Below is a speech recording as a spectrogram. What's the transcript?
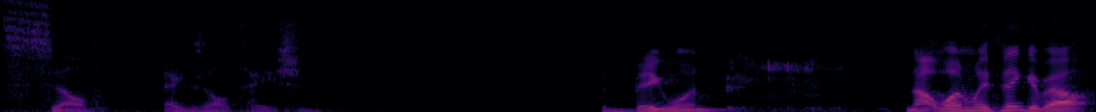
self exaltation. It's a big one. Not one we think about,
